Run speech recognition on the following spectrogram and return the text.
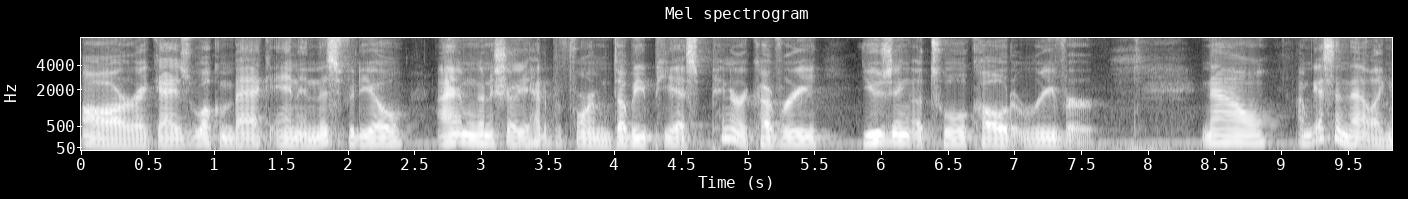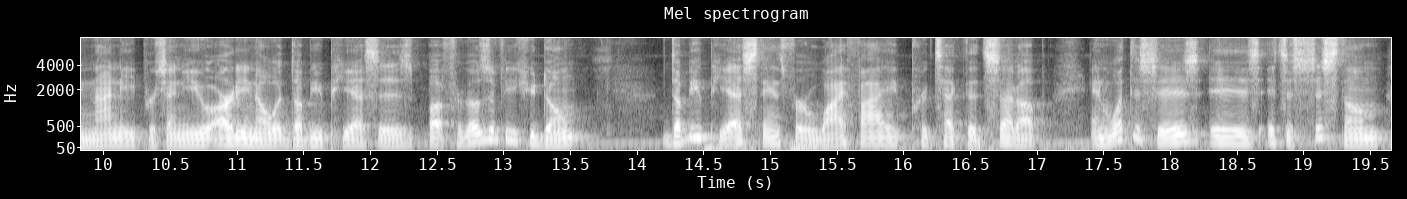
Alright guys, welcome back and in this video I am going to show you how to perform WPS pin recovery using a tool called Reaver. Now, I'm guessing that like 90% of you already know what WPS is, but for those of you who don't, WPS stands for Wi-Fi Protected Setup and what this is, is it's a system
